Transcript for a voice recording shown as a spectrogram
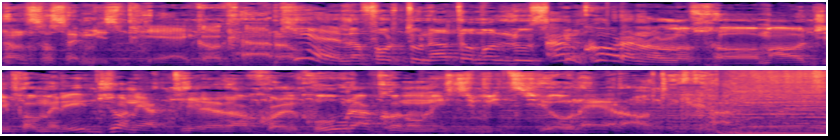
Non so se mi spiego, caro. Chi è la fortunata mollusca? Ancora non lo so, ma oggi pomeriggio ne attirerò qualcuna con un'esibizione erotica.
